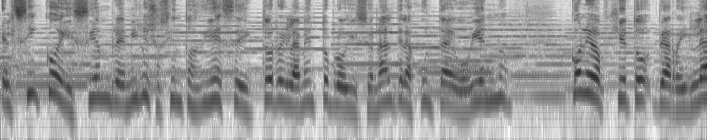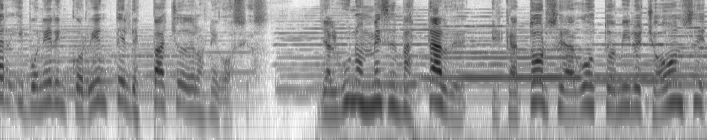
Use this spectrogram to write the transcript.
El 5 de diciembre de 1810 se dictó el reglamento provisional de la Junta de Gobierno con el objeto de arreglar y poner en corriente el despacho de los negocios. Y algunos meses más tarde, el 14 de agosto de 1811,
